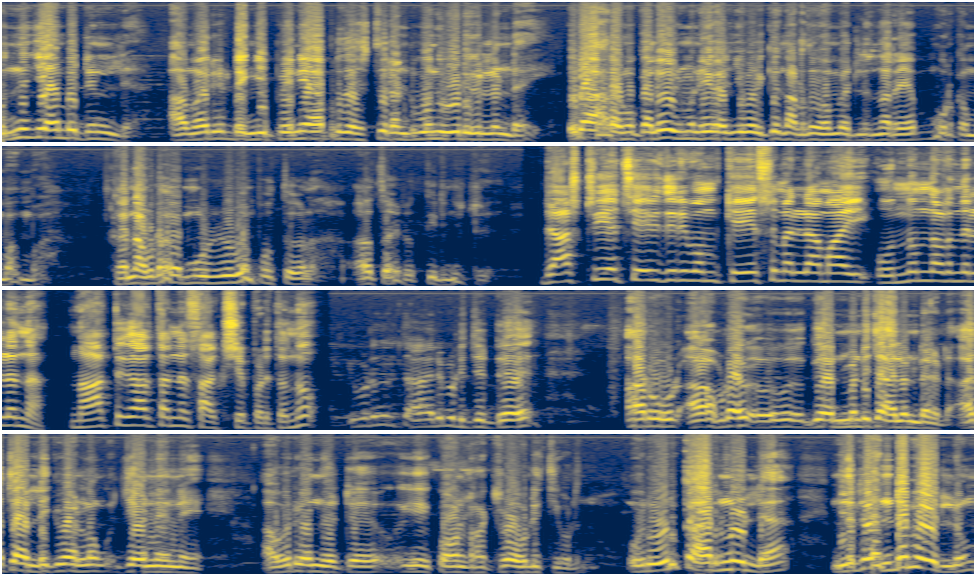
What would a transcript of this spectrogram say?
ഒന്നും ചെയ്യാൻ പറ്റുന്നില്ല. അവർ ഡെങ്കിപ്പനി ആ പ്രദേശത്ത് രണ്ട് മൂന്ന് വീടുകളിലുണ്ടായി. ഒരു ആറേമുക്കാല ഏഴ് മണി കഴിഞ്ഞ് വഴിക്ക് നടന്നു പോകാൻ പറ്റില്ലെന്നറിയാം മൂർക്കം പമ്പ. കാരണം അവിടെ മുഴുവൻ പൊത്തുകളാണ് ആ സൈഡ് തിരിഞ്ഞിട്ട്. രാഷ്ട്രീയ ചേരിതിരിവും കേസുമെല്ലാമായി ഒന്നും നടന്നില്ലെന്ന് നാട്ടുകാർ തന്നെ സാക്ഷ്യപ്പെടുത്തുന്നു. ഇവിടുന്ന് ചാൽ പിടിച്ചിട്ട് ആ റോഡ് അവിടെ ഗവൺമെന്റ് ചാലുണ്ടായിട്ട് ആ ചാലിലേക്ക് വെള്ളം ചെയ്യുന്നതിന് അവർ വന്നിട്ട് ഈ കോൺട്രാക്ടർ ഓടിത്തി വിടുന്നു ഒരു ഒരു കാരണവുമില്ല. എന്നിട്ട് എന്റെ പേരിലും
